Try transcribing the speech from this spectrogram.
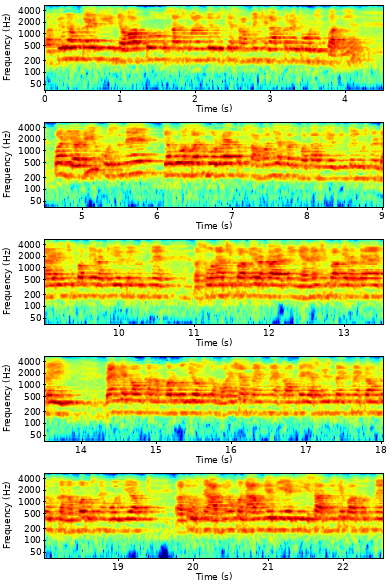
और फिर हम कहे कि इस जवाब को सच मान के उसके सामने खिलाफ करें तो वो ठीक बात नहीं है। पर यदि उसने, जब वो सच बोल रहा है, तब सामान्य सच बता दिया कि कहीं उसने डायरी छिपा के रखी है, कहीं उसने सोना छिपा के रखा है, कहीं गहने छिपा के रखे हैं, कहीं बैंक अकाउंट का नंबर बोल दिया, उसका मॉरिशस बैंक में अकाउंट है या स्विस बैंक में अकाउंट है, उसका नंबर उसने बोल दिया। तो उसने आदमियों को नाम दे दिए कि इस आदमी के पास उसने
